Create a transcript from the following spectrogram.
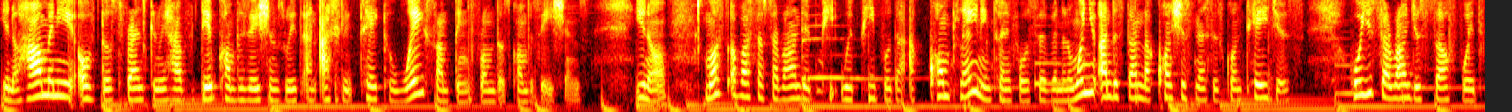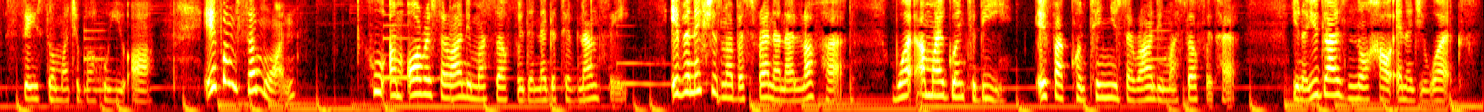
You know, how many of those friends can we have deep conversations with and actually take away something from those conversations? You know, most of us are surrounded pe- with people that are complaining 24 7. And when you understand that consciousness is contagious, who you surround yourself with says so much about who you are. If I'm someone who I'm always surrounding myself with a negative Nancy, even if she's my best friend and I love her, what am I going to be if I continue surrounding myself with her? You know, you guys know how energy works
